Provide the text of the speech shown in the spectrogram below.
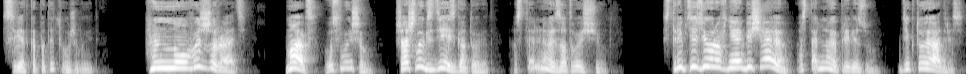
Светка подытоживает. Ну, вы жрать. Макс, услышал? Шашлык здесь готовят. Остальное за твой счет. Стриптизеров не обещаю, остальное привезу. Диктуй адрес.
